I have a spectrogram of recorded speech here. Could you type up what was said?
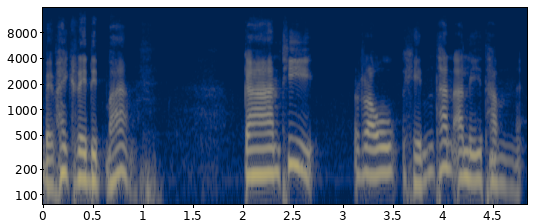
แบบให้เครดิตบ้าง การที่เราเห็นท่านอาลีทำเนี่ย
